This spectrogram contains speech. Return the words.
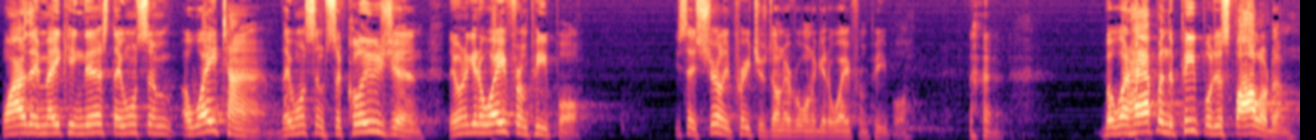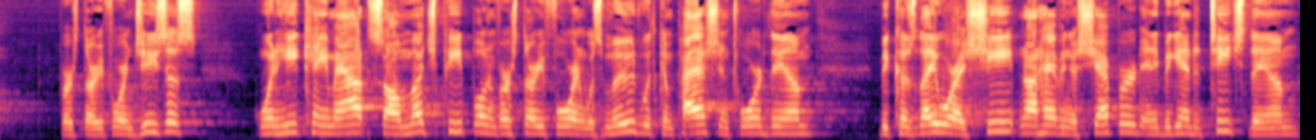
Why are they making this? They want some away time. They want some seclusion. They want to get away from people. You say, surely preachers don't ever want to get away from people. but what happened? The people just followed them. Verse 34 And Jesus when he came out, saw much people in verse 34, and was moved with compassion toward them because they were as sheep not having a shepherd, and he began to teach them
